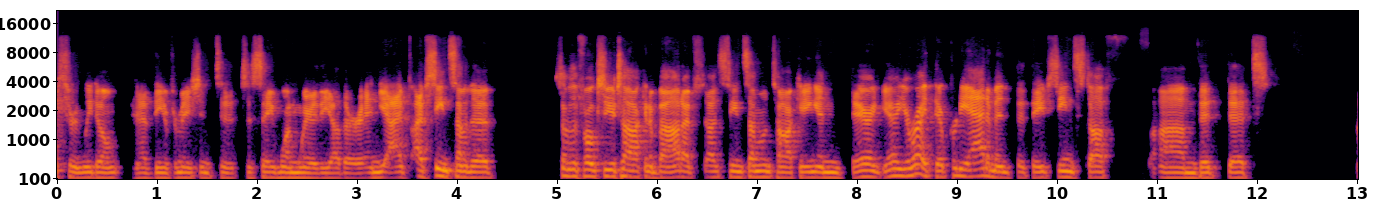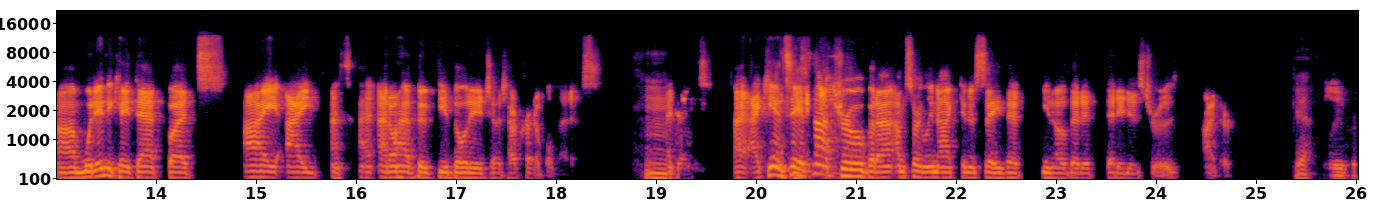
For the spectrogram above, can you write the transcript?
certainly don't have the information to to say one way or the other. And yeah, I've I've seen some of the some of the folks that you're talking about. I've, I've seen someone talking, and they're yeah, you're right. They're pretty adamant that they've seen stuff um, that that um, would indicate that. But I I I, I don't have the, the ability to judge how credible that is. Hmm. I don't. I, I can't say it's not true, but I, I'm certainly not going to say that you know that it that it is true either. Believer.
